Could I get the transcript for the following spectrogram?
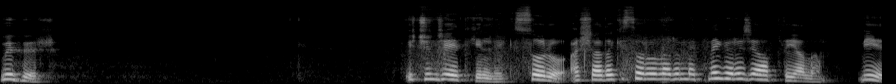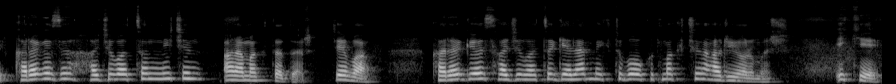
Mühür. Üçüncü etkinlik. Soru. Aşağıdaki soruları metne göre cevaplayalım. 1. Karagöz'ü Hacivat'ın niçin aramaktadır? Cevap. Karagöz Hacivat'ı gelen mektubu okutmak için arıyormuş. 2.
